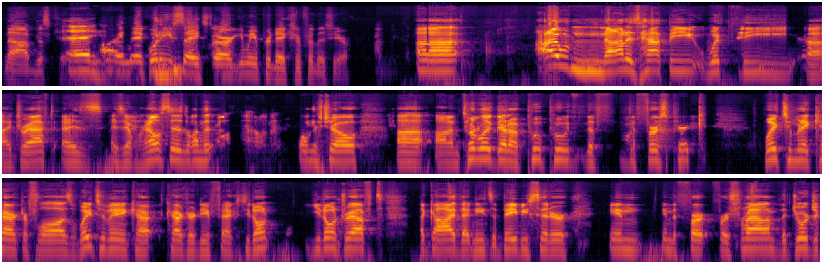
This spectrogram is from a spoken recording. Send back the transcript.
No, I'm just kidding. Hey. All right, Nick, what do you say, sir? Give me a prediction for this year. Uh, I am not as happy with the uh, draft as as everyone else is on the on the show. Uh, I'm totally gonna poo poo the the first pick. Way too many character flaws. Way too many char- character defects. You don't you don't draft a guy that needs a babysitter in in the fir- first round. The Georgia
